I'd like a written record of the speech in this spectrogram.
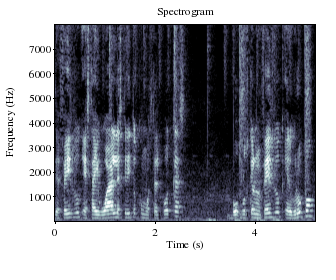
de Facebook. Está igual escrito como está el podcast. Búsquenlo en Facebook. El grupo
